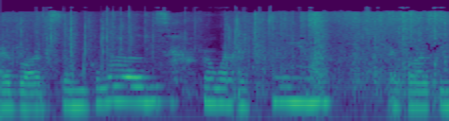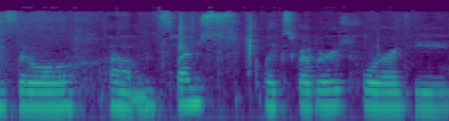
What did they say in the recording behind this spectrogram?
I bought some gloves for when I clean. I bought these little um, sponge like scrubbers for the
